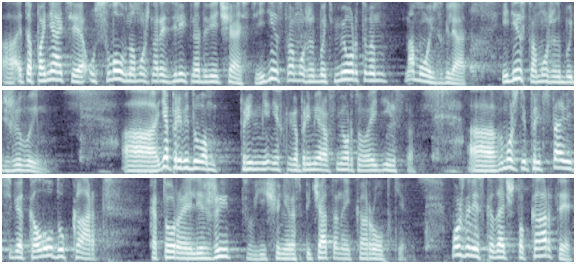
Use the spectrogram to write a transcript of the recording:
а, это понятие условно можно разделить на две части. Единство может быть мертвым, на мой взгляд. Единство может быть живым. А, я приведу вам несколько примеров мертвого единства. А, вы можете представить себе колоду карт, которая лежит в еще не распечатанной коробке. Можно ли сказать, что карты,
